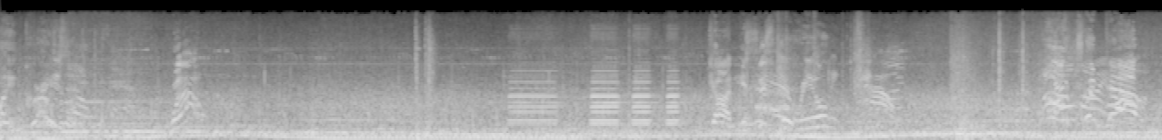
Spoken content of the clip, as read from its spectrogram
crazy. Wow. God, is this the real? Holy cow. Oh, I tripped out!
